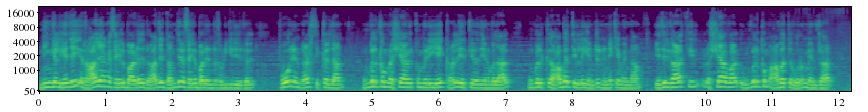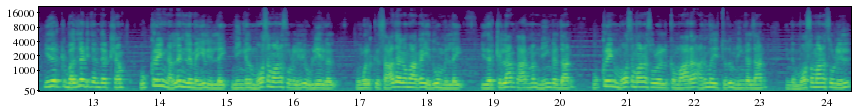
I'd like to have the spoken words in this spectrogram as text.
நீங்கள் எதை ராஜாங்க செயல்பாடு ராஜதந்திர செயல்பாடு என்று சொல்கிறீர்கள்? போர் என்றால் சிக்கல்தான். உங்களுக்கும் ரஷ்யாவிற்கும் இடையே கடல் இருக்கிறது என்பதால் உங்களுக்கு ஆபத்தில்லை என்று நினைக்க வேண்டாம். எதிர்காலத்தில் ரஷ்யாவால் உங்களுக்கும் ஆபத்து வரும் என்றார். இதற்கு பதிலடி தந்த ட்ரம்ப் உக்ரைன் நல்ல நிலைமையில் இல்லை. நீங்கள் மோசமான சூழலில் உள்ளீர்கள். உங்களுக்கு சாதகமாக எதுவும் இல்லை. இதற்கெல்லாம் காரணம் நீங்கள்தான். உக்ரைன் மோசமான சூழலுக்கு மாற அனுமதித்ததும் நீங்கள்தான். இந்த மோசமான சூழலில்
